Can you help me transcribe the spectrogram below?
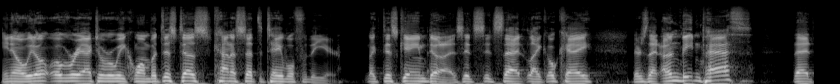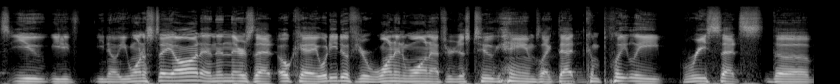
You know, we don't overreact over week one, but this does kind of set the table for the year. Like this game does. It's it's that like okay, there's that unbeaten path that's you you you know you want to stay on and then there's that okay what do you do if you're one and one after just two games like that completely resets the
